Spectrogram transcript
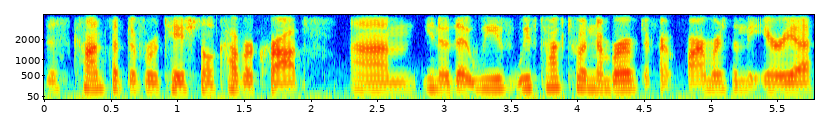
this concept of rotational cover crops, um, you know, that we've we've talked to a number of different farmers in the area,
